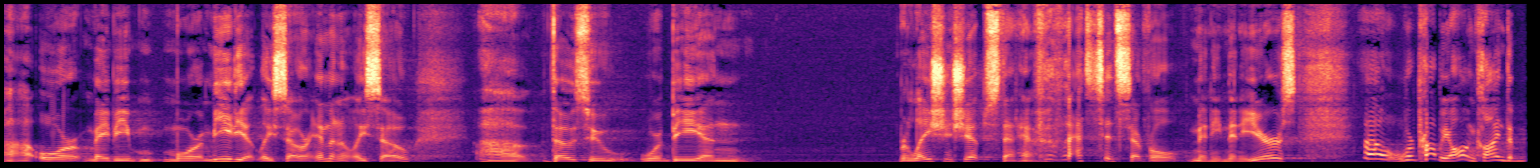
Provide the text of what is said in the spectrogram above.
uh, or maybe more immediately so or imminently so, uh, those who would be in relationships that have lasted several, many, many years oh, we're probably all inclined to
